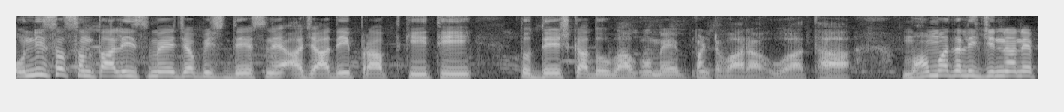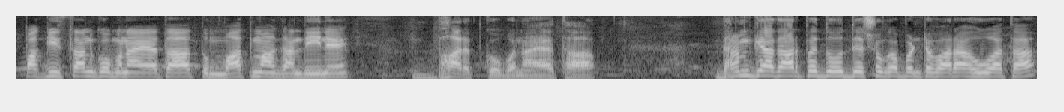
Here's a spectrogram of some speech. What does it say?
1947 में जब इस देश ने आज़ादी प्राप्त की थी तो देश का दो भागों में बंटवारा हुआ था। मोहम्मद अली जिन्ना ने पाकिस्तान को बनाया था तो महात्मा गांधी ने भारत को बनाया था। धर्म के आधार पर दो देशों का बंटवारा हुआ था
